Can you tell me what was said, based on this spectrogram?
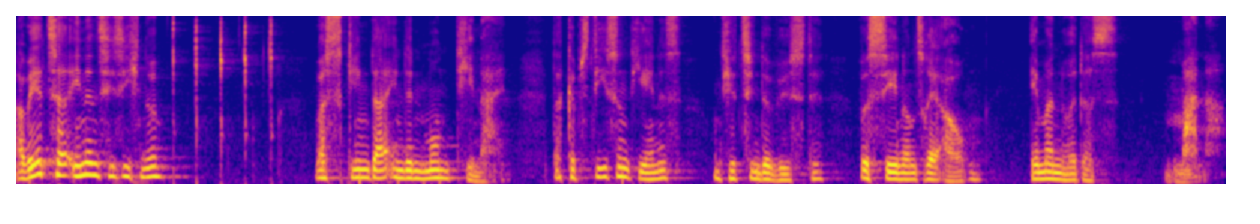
Aber jetzt erinnern sie sich nur, was ging da in den Mund hinein? Da gab es dies und jenes und jetzt in der Wüste, was sehen unsere Augen? Immer nur das Manna.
